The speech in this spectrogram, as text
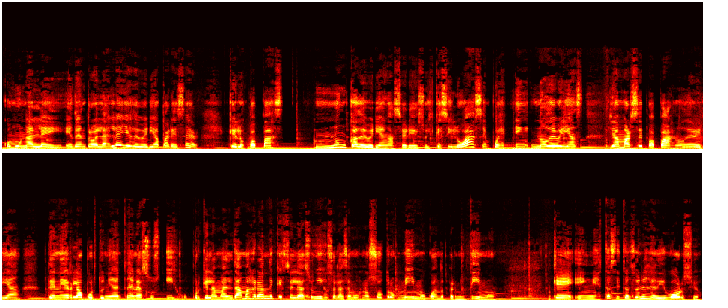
como una ley. Dentro de las leyes debería aparecer que los papás nunca deberían hacer eso y que si lo hacen pues no deberían llamarse papás, no deberían tener la oportunidad de tener a sus hijos, porque la maldad más grande que se le hace a un hijo se la hacemos nosotros mismos cuando permitimos que en estas situaciones de divorcio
